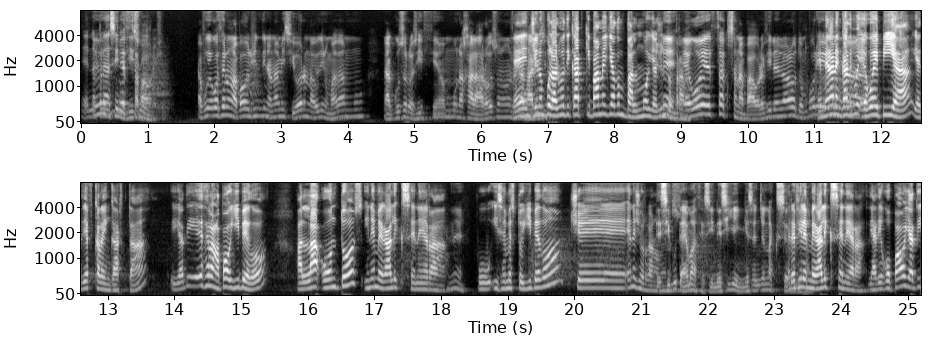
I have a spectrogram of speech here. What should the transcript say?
ε, να Ε, πρέπει να δεν θα πάω, ρε συνηθίσουμε. φίλε. Αφού εγώ θέλω να πάω εκείνη την ανάμιση ώρα να δω την ομάδα μου, να ακούσω το σύνθημα μου, να χαλαρώσω, να Ε, καθαρίσω. εκείνο που λέμε ότι κάποιοι πάμε για τον παλμό, για αυτό Ναι, το πράγμα. εγώ δεν θα ξαναπάω ρε φίλε, λαλό τον μπορεί. Εμένα είναι εγώ κάτι να- που εγώ επία, γιατί εύκολα την κάρτα, γιατί ήθελα να πάω γήπεδο, αλλά όντως είναι μεγάλη ξενέρα Ναι. που είσαι μες στο γήπεδο και δεν έχει οργανωμένος. Εσύ που τα έμαθες, είναι εσύ γενιές, δεν να ξέρουν. Ρε φίλε, μεγάλη ξενέρα. Δηλαδή εγώ πάω γιατί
